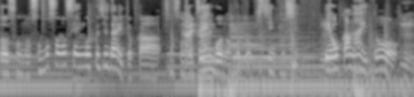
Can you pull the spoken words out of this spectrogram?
とそのそもそも戦国時代とか、まあ、その前後のことをきちんと知っておかないとうん。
